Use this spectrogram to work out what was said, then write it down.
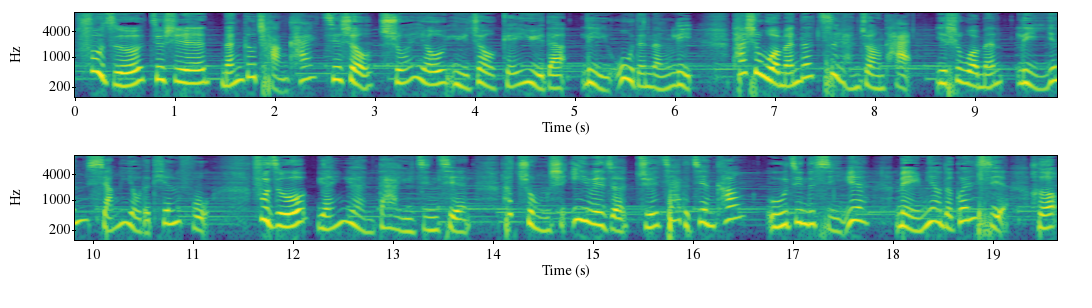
富足就是能够敞开接受所有宇宙给予的礼物的能力，它是我们的自然状态，也是我们理应享有的天赋。富足远远大于金钱，它总是意味着绝佳的健康、无尽的喜悦、美妙的关系和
